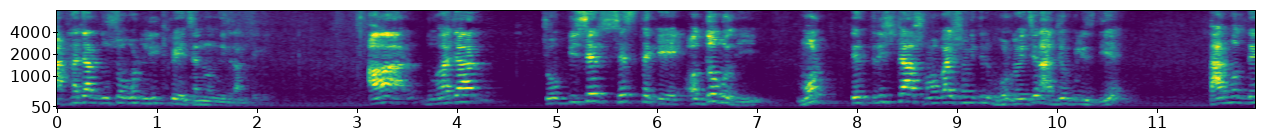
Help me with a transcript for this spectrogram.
আট হাজার দুশো ভোট লিড পেয়েছেন নন্দীগ্রাম থেকে। আর দু হাজার চব্বিশের শেষ থেকে অদ্যবধি মোট তেত্রিশটা সমবায় সমিতির ভোট হয়েছে রাজ্য পুলিশ দিয়ে। তার মধ্যে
